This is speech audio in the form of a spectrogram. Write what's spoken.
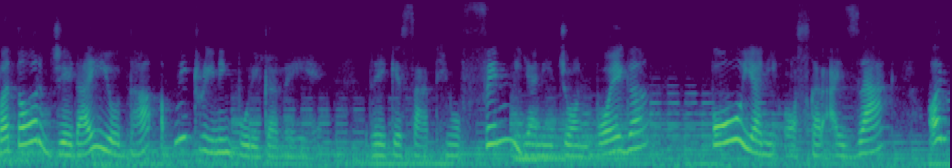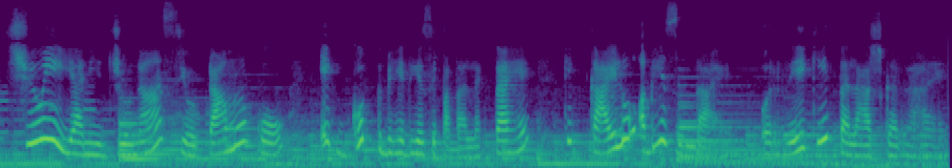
बतौर जेडाई योद्धा अपनी ट्रेनिंग पूरी कर रही है। रे के साथियों फिन, यानी जॉन बोएगा, पो, यानी ऑस्कर आइजैक, और च्यूई, यानी जोनास योटामो को एक गुप्त भेदिये से पता लगता है कि काइलो अभी ज़िंदा है और रे की तलाश कर रहा है।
